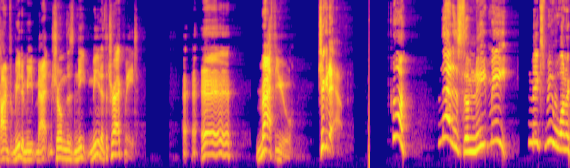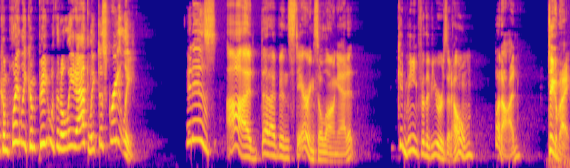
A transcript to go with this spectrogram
Time for me to meet Matt and show him this neat meat at the track meet. Matthew, check it out. Huh, that is some neat meat. Makes me want to completely compete with an elite athlete discreetly. It is odd that I've been staring so long at it. Convenient for the viewers at home, but odd. Take a bite.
